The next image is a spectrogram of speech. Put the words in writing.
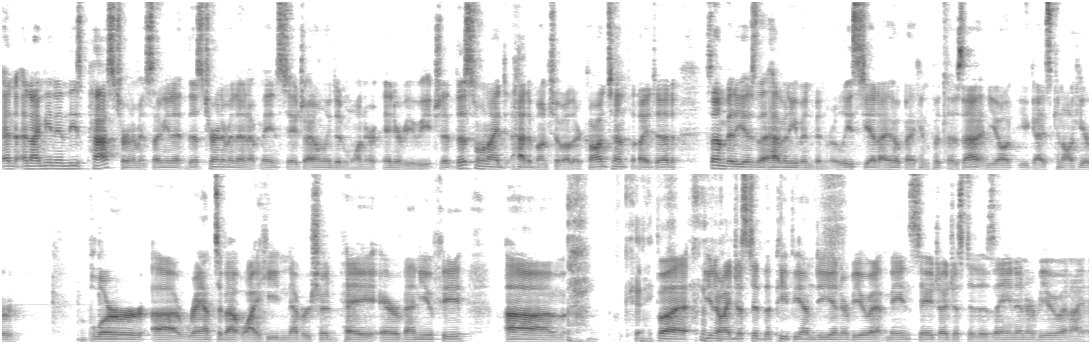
and and i mean in these past tournaments i mean at this tournament and at main stage i only did one interview each. At this one i had a bunch of other content that i did. Some videos that haven't even been released yet i hope i can put those out and you all you guys can all hear blur uh, rant about why he never should pay air venue fee. Um, okay. but you know i just did the ppmd interview at main stage. I just did a zane interview and i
